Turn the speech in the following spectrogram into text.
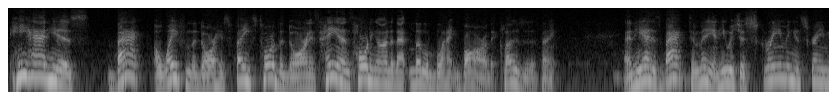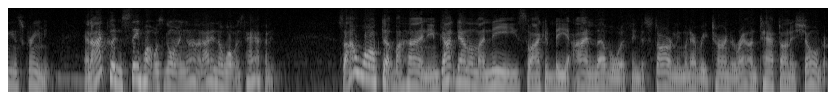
he had his back away from the door, his face toward the door, and his hands holding onto that little black bar that closes the thing. And he had his back to me, and he was just screaming and screaming and screaming. And I couldn't see what was going on. I didn't know what was happening. So I walked up behind him, got down on my knees so I could be eye level with him to startle him whenever he turned around and tapped on his shoulder.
